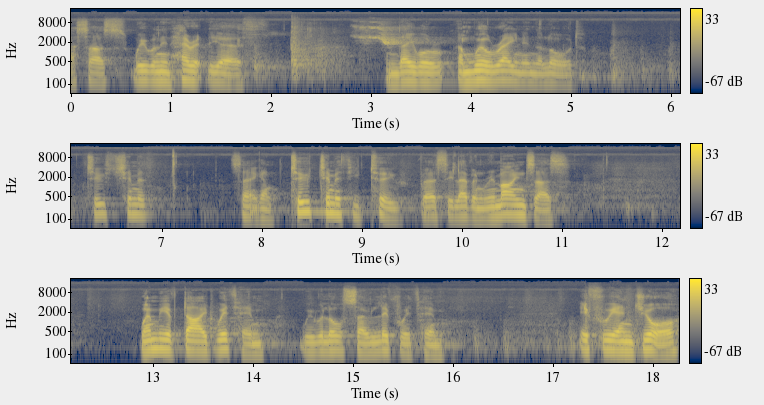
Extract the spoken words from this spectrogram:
that's us, we will inherit the earth and they will and will reign in the Lord. 2 Timothy, say it again. 2 Timothy 2, verse 11 reminds us when we have died with him, we will also live with him. If we endure,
